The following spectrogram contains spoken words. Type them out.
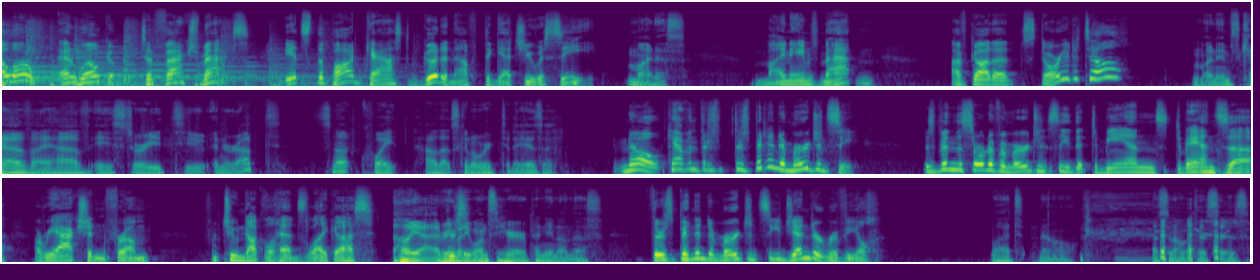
Hello and welcome to Fact Schmacks. It's the podcast good enough to get you a C. Minus. My name's Matt, and I've got a story to tell. My name's Kev. I have a story to interrupt. It's not quite how that's going to work today, is it? No, Kevin, there's there's been an emergency. There's been the sort of emergency that demands demands uh, a reaction from from two knuckleheads like us. Oh, yeah. Everybody There's- wants to hear our opinion on this. There's been an emergency gender reveal. What? No. That's not what this is.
